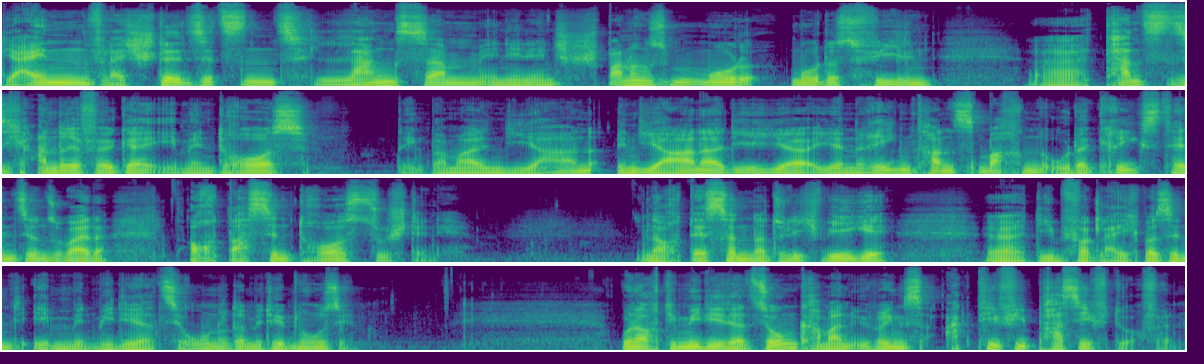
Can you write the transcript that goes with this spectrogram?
Die einen vielleicht still sitzend, langsam in den Entspannungsmodus fielen, äh, tanzten sich andere Völker eben in Trance. Denkt man mal Indianer, Indianer, die hier ihren Regentanz machen oder Kriegstänze und so weiter. Auch das sind Trance-Zustände. Und auch das sind natürlich Wege, äh, die vergleichbar sind eben mit Meditation oder mit Hypnose. Und auch die Meditation kann man übrigens aktiv wie passiv durchführen.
